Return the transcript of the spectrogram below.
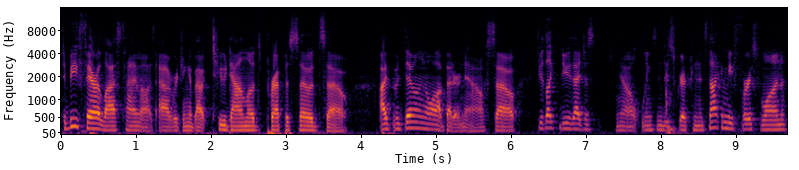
to be fair, last time I was averaging about two downloads per episode, so I'm doing a lot better now. So if you'd like to do that, just you know, links in description. It's not gonna be first one.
